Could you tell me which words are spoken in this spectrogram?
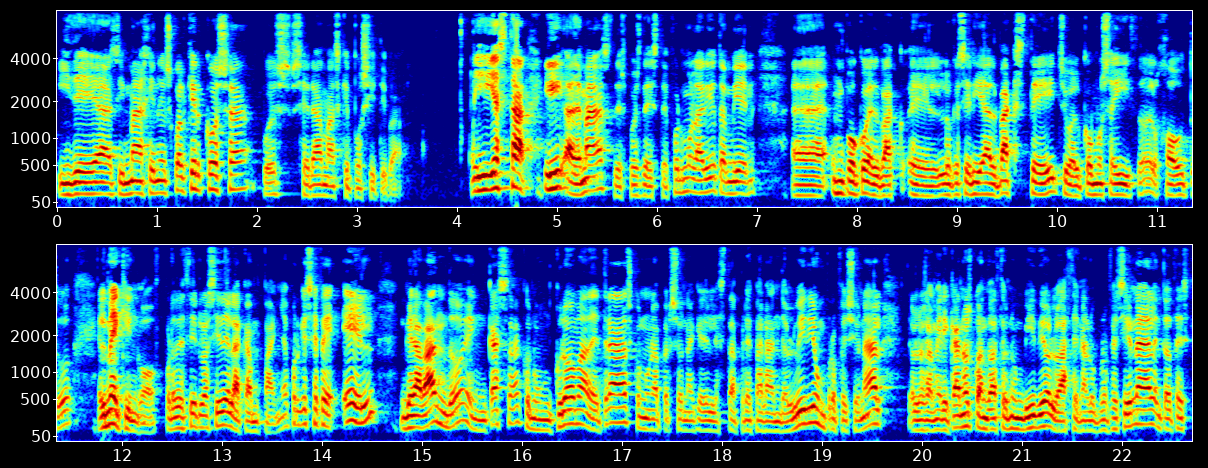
ideas, imágenes, cualquier cosa, pues será más que positiva. Y ya está. Y además, después de este formulario, también eh, un poco el lo que sería el backstage o el cómo se hizo, el how to, el making of, por decirlo así, de la campaña. Porque se ve él grabando en casa con un croma detrás, con una persona que le está preparando el vídeo, un profesional. Los americanos cuando hacen un vídeo lo hacen a lo profesional, entonces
